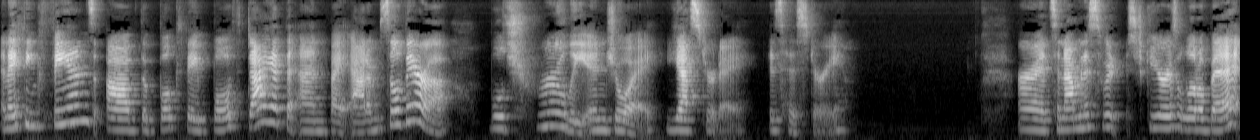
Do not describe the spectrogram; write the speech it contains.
and I think fans of the book They Both Die at the End by Adam Silvera will truly enjoy Yesterday is History. All right, so now I'm going to switch gears a little bit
